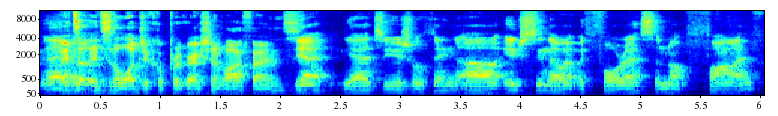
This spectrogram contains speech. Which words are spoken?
yeah. it's a, it's the logical progression of iPhones. yeah, yeah, it's a usual thing. Uh, interesting they went with 4S and not 5.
